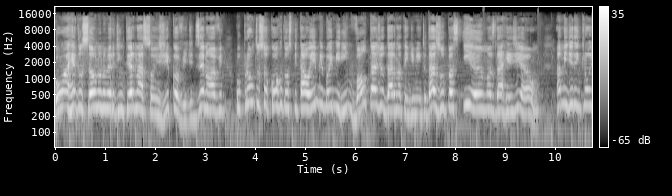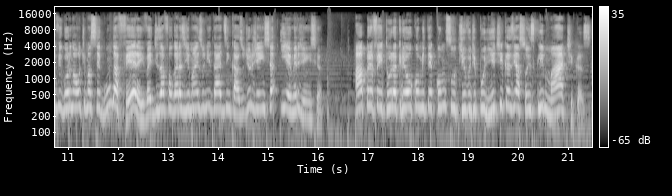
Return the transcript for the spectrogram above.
Com a redução no número de internações de Covid-19, o pronto-socorro do Hospital M. Boimirim volta a ajudar no atendimento das UPAs e AMAs da região. A medida entrou em vigor na última segunda-feira e vai desafogar as demais unidades em caso de urgência e emergência. A Prefeitura criou o Comitê Consultivo de Políticas e Ações Climáticas.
